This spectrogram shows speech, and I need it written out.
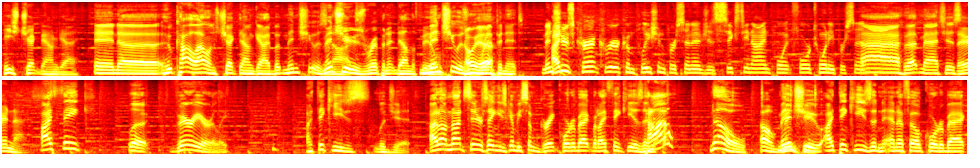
He's check down guy. And uh, who Kyle Allen's check down guy, but Minshew is Minshew's ripping it down the field. Minshew is Oh, yeah. ripping it. Minshew's current career completion percentage is 69.420%. Ah, that matches. Very nice. I think, look, very early. I think he's legit. I don't, I'm not sitting here saying he's going to be some great quarterback, but I think he is. An, Kyle? No. Oh, Minshew. Minshew. I think he's an NFL quarterback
